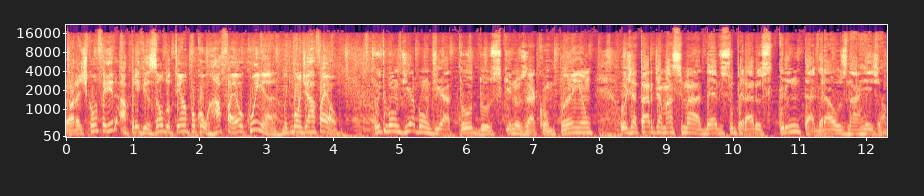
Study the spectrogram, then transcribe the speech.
É hora de conferir a previsão do tempo com Rafael Cunha. Muito bom dia, Rafael. Muito bom dia, bom dia a todos que nos acompanham. Hoje à tarde a máxima deve superar os 30 graus na região.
